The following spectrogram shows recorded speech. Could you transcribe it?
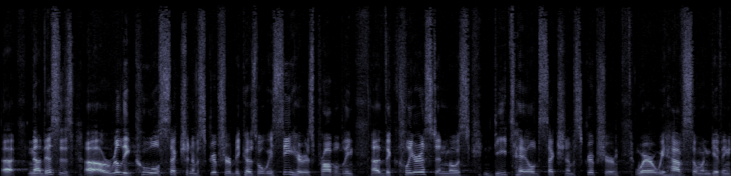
Uh, now, this is a really cool section of Scripture because what we see here is probably uh, the clearest and most detailed section of Scripture where we have someone giving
